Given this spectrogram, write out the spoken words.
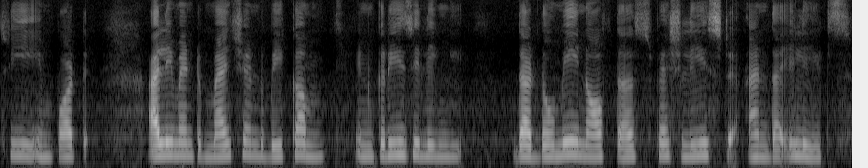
three important elements mentioned become increasingly the domain of the specialists and the elites.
